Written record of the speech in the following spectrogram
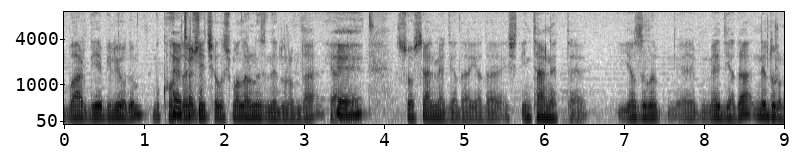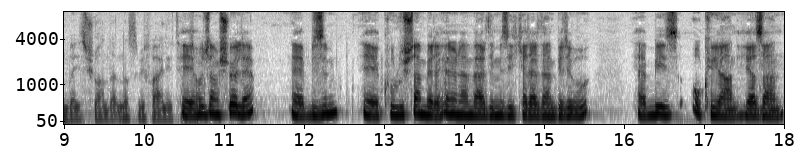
var diye biliyordum. Bu konudaki evet çalışmalarınız ne durumda? Yani evet. sosyal medyada ya da işte internette, yazılı e, medyada ne durumdayız şu anda? Nasıl bir faaliyetimiz e, var? Hocam şöyle, e, bizim e, kuruluştan beri en önem verdiğimiz ilkelerden biri bu. Yani biz okuyan, yazan,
